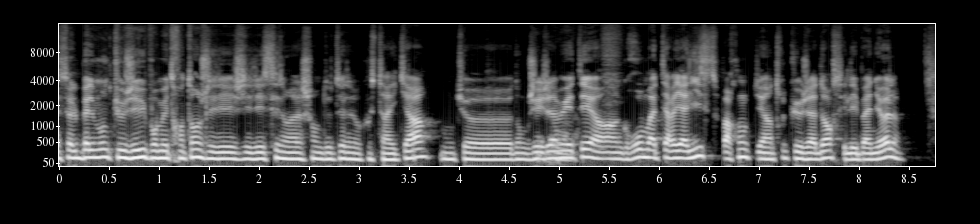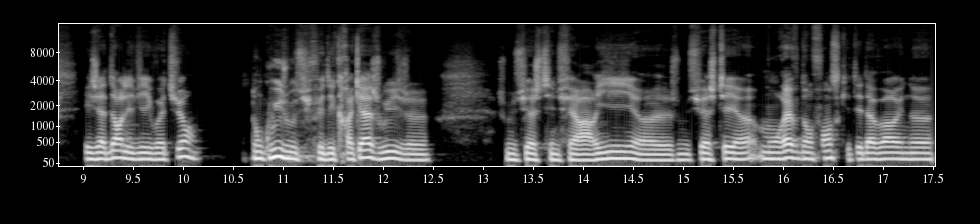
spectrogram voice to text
la seule belle montre que j'ai eue pour mes 30 ans, je l'ai laissée dans la chambre d'hôtel au Costa Rica. Donc euh, donc j'ai jamais été un gros matérialiste. Par contre, il y a un truc que j'adore, c'est les bagnoles et j'adore les vieilles voitures. Donc oui, je me suis fait des craquages. Oui, je je me suis acheté une Ferrari. euh, je me suis acheté euh, mon rêve d'enfance qui était d'avoir une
